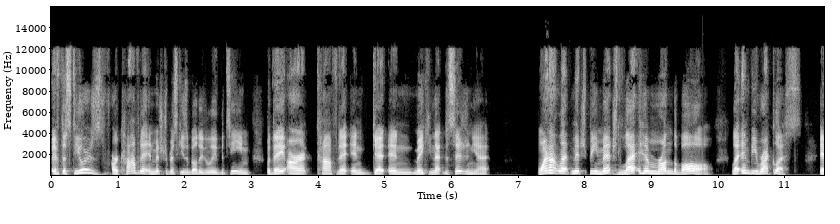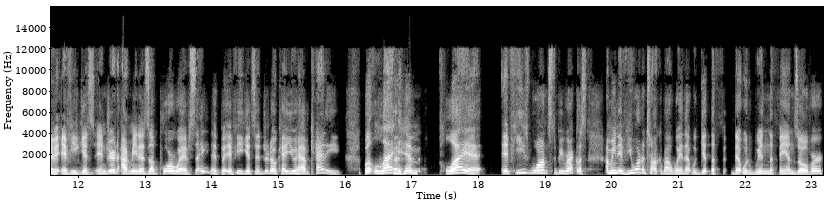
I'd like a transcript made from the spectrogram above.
if the Steelers are confident in Mitch Trubisky's ability to lead the team, but they aren't confident in get in making that decision yet, why not let Mitch be Mitch? Let him run the ball. Let him be mm. reckless if, if he gets injured, I mean, it's a poor way of saying it, but if he gets injured, okay, you have Kenny, but let him play it if he wants to be reckless. I mean, if you want to talk about a way that would get the that would win the fans over,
